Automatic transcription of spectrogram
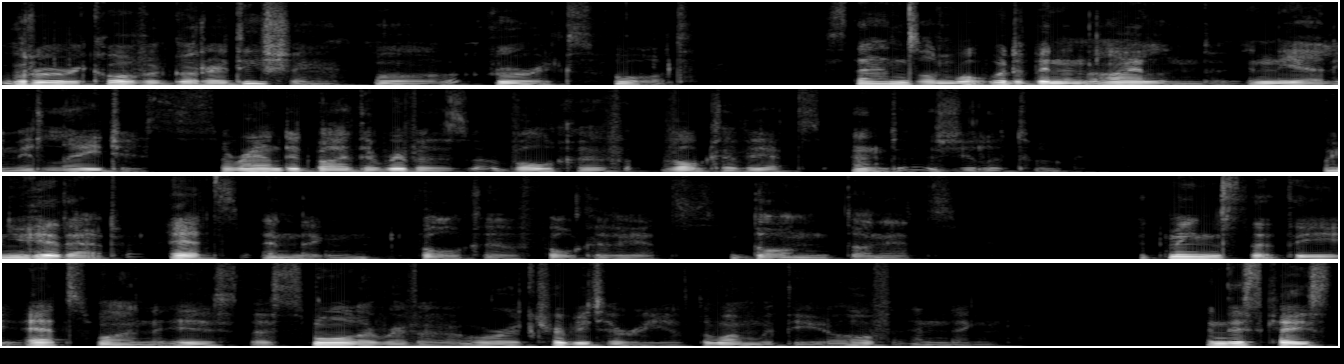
Rurikovo Gorodishche, or Rurik's Fort, stands on what would have been an island in the early Middle Ages, surrounded by the rivers Volkhov, Volkhovets, and Zhilotug. When you hear that et ending, Volkhov, Volkhovets, Don, Donets, it means that the et one is the smaller river or a tributary of the one with the ov ending. In this case,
